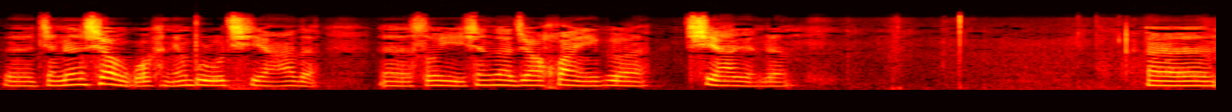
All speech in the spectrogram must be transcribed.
呃，减震效果肯定不如气压的。嗯，所以现在就要换一个气压减震。嗯，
